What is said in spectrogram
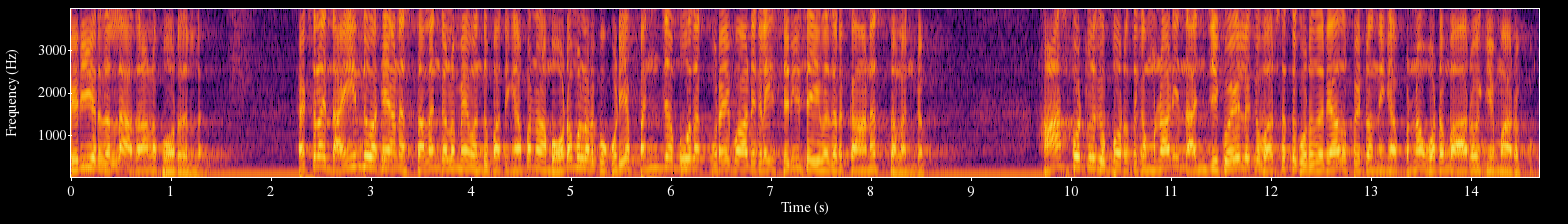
தெரியறதில்ல அதனால் போகிறதில்ல ஆக்சுவலாக இந்த ஐந்து வகையான ஸ்தலங்களுமே வந்து பார்த்திங்க அப்படின்னா நம்ம உடம்புல இருக்கக்கூடிய பஞ்சபூத குறைபாடுகளை சரி செய்வதற்கான ஸ்தலங்கள். ஹாஸ்பிட்டலுக்கு போகிறதுக்கு முன்னாடி இந்த அஞ்சு கோயிலுக்கு வருஷத்துக்கு ஒரு தடையாவது போயிட்டு வந்தீங்க அப்படின்னா உடம்பு ஆரோக்கியமாக இருக்கும்.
